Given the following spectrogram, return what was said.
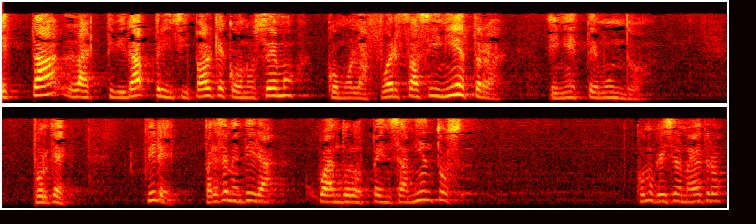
está la actividad principal que conocemos como la fuerza siniestra en este mundo. Porque, mire, parece mentira, cuando los pensamientos, ¿cómo que dice el maestro?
